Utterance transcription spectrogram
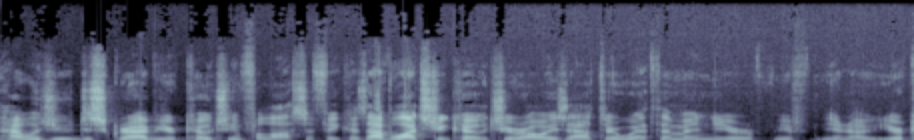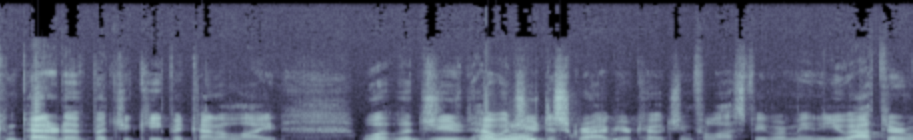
how would you describe your coaching philosophy? Because I've watched you coach. You're always out there with them, and you're, you're you know you're competitive, but you keep it kind of light. What would you how mm-hmm. would you describe your coaching philosophy? I mean, are you out there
